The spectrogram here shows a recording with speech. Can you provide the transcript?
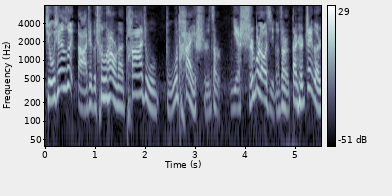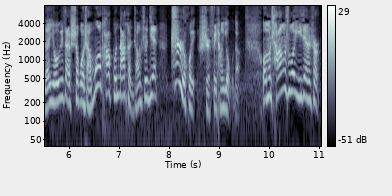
九千岁啊这个称号呢，他就不太识字儿，也识不了几个字儿。但是这个人由于在社会上摸爬滚打很长时间，智慧是非常有的。我们常说一件事儿，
